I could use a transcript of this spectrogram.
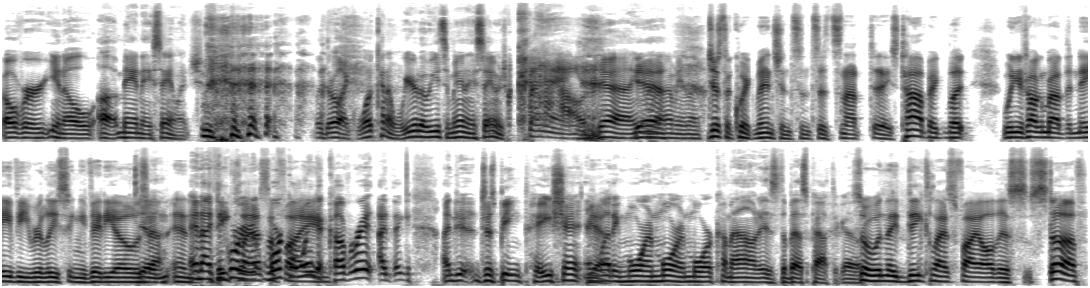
over you know a mayonnaise sandwich. like, they're like, what kind of weirdo eats a mayonnaise sandwich? Pow. Yeah, you Yeah. know, I mean, like, Just a quick mention since it's not today's topic, but when you're talking about the Navy releasing videos and, and, I think we're we're going to cover it. I think I'm just being patient and Yeah. letting more and more and more come out is the best path to go. So when they declassify all this stuff,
